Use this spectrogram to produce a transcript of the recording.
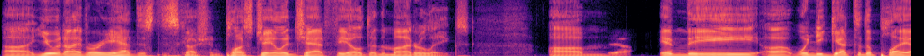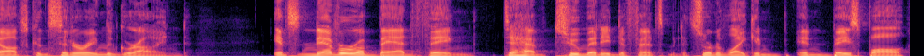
Uh, you and I have already had this discussion, plus Jalen Chatfield in the minor leagues. Um, Yeah. In the uh, when you get to the playoffs, considering the grind, it's never a bad thing to have too many defensemen. It's sort of like in in baseball,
